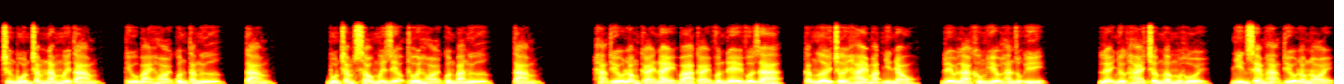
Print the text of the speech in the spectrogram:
Chương bốn trăm năm mươi tám cứu bái hỏi quân tam ngữ, tám. bốn trăm sáu mươi rượu thôi hỏi quân ba ngữ, tám. Hạng thiếu long cái này ba cái vấn đề vừa ra, các người chơi hai mặt nhìn nhau, đều là không hiểu hắn dụ ý. Lệ nhược hải trầm ngâm một hồi nhìn xem hạng thiếu long nói,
